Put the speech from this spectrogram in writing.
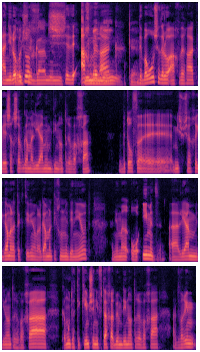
אני לא בטוח שזה אך ורק, כן. זה ברור שזה לא אך ורק, ויש עכשיו גם עלייה ממדינות רווחה. ובתור אה, מישהו שאחראי גם על התקציבים אבל גם על תכנון מדיניות, אני אומר רואים את זה, העלייה ממדינות רווחה, כמות התיקים שנפתחת במדינות רווחה, הדברים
